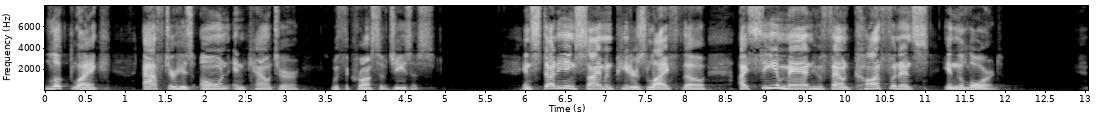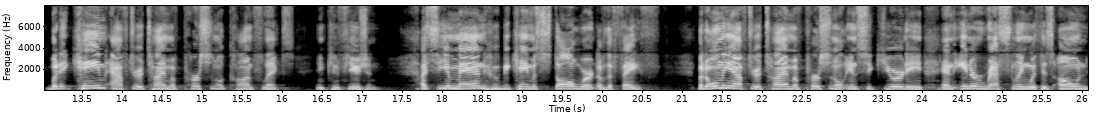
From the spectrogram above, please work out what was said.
looked like after his own encounter with the cross of Jesus. In studying Simon Peter's life, though, I see a man who found confidence in the Lord. But it came after a time of personal conflict and confusion. I see a man who became a stalwart of the faith, but only after a time of personal insecurity and inner wrestling with his own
